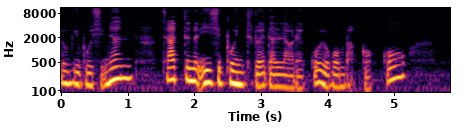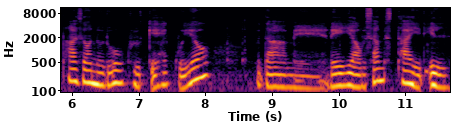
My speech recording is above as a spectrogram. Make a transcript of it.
여기 보시면 차트는 20포인트로 해달라 그랬고 요건 바꿨고 파선으로 굵게 했고요. 그 다음에 레이아웃 3 스타일 1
